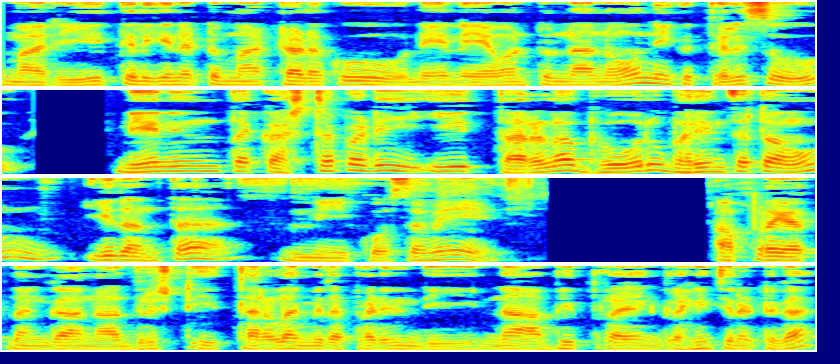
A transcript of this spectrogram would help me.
మరీ తెలియనట్టు మాట్లాడకు నేనేమంటున్నానో నీకు తెలుసు. నేనింత కష్టపడి ఈ తరల భోరు భరించటం ఇదంతా నీకోసమే. అప్రయత్నంగా నా దృష్టి తరల మీద పడింది నా అభిప్రాయం గ్రహించినట్టుగా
